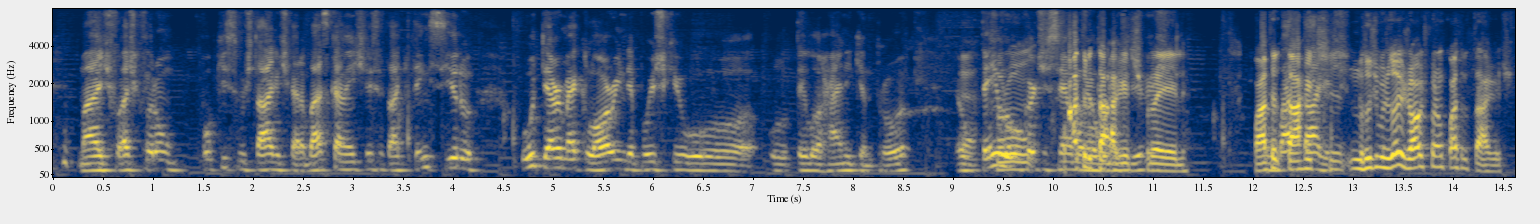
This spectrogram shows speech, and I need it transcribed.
Mas acho que foram pouquíssimos targets, cara. Basicamente, esse ataque tem sido o Terry McLaurin depois que o, o Taylor Heineken entrou. Eu É, tenho o Kurt Samuel Quatro targets pra ele. Quatro, Quatro targets. targets. Nos últimos dois jogos foram quatro targets.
